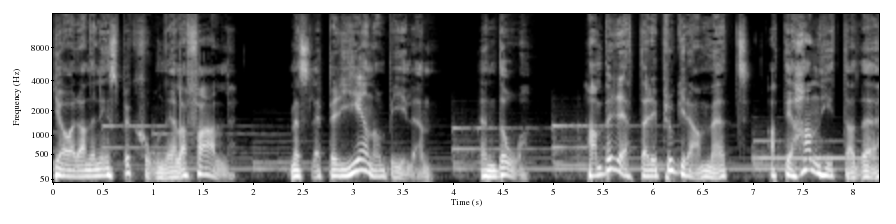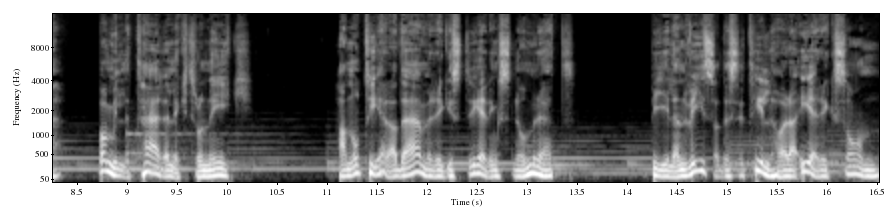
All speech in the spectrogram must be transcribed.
gör han en inspektion i alla fall men släpper igenom bilen ändå. Han berättar i programmet att det han hittade var militär elektronik. Han noterade även registreringsnumret. Bilen visade sig tillhöra Ericsson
